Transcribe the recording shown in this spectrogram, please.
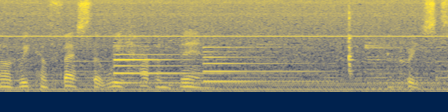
Lord, we confess that we haven't been priests.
